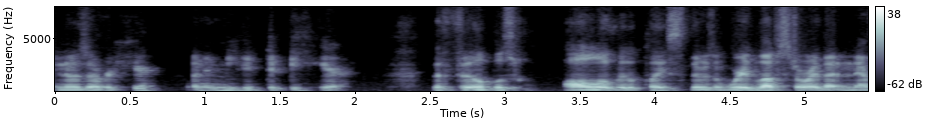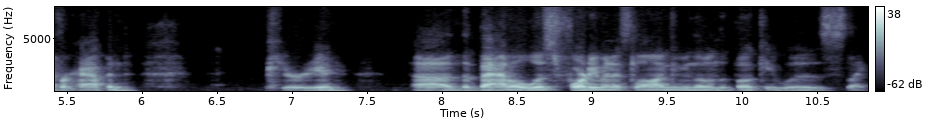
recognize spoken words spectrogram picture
and it was over here when it needed to be here. The film was all over the place. There was a weird love story that never happened, period. Uh, the battle was 40 minutes long, even though in the book it was like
